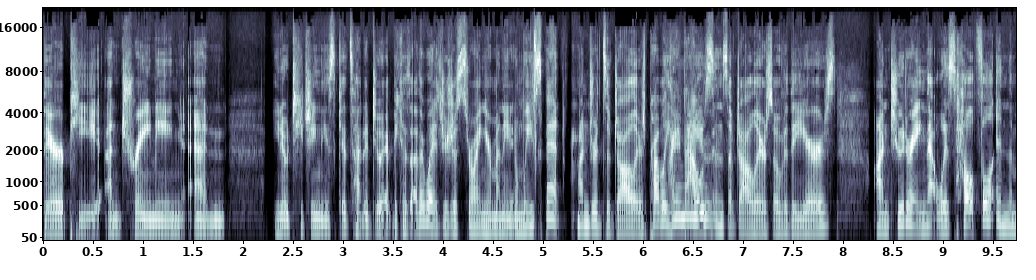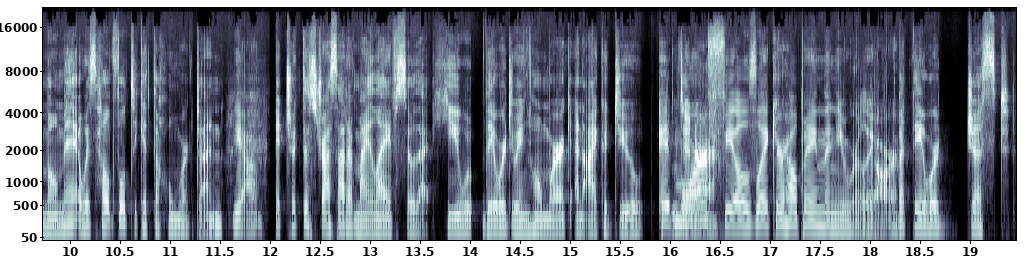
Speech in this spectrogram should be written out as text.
therapy and training and you know teaching these kids how to do it because otherwise you're just throwing your money and we spent hundreds of dollars probably I mean- thousands of dollars over the years on tutoring that was helpful in the moment it was helpful to get the homework done yeah. it took the stress out of my life so that he w- they were doing homework and I could do It dinner more feels like you're helping than you really are. but they were just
